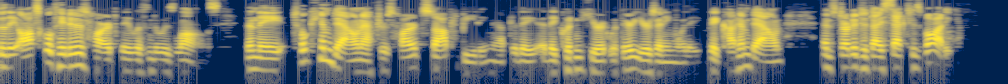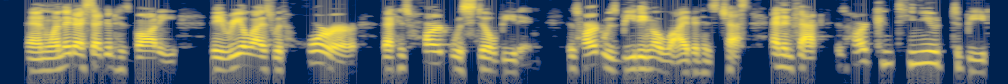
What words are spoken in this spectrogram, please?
So they auscultated his heart, they listened to his lungs. Then they took him down after his heart stopped beating, after they, they couldn't hear it with their ears anymore. They, they cut him down and started to dissect his body. And when they dissected his body, they realized with horror that his heart was still beating. His heart was beating alive in his chest. And in fact, his heart continued to beat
